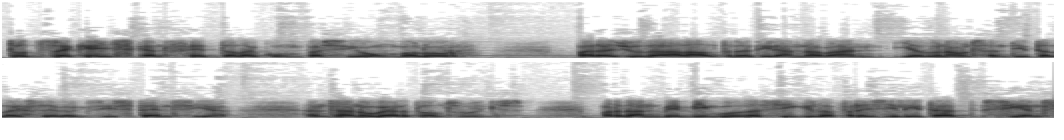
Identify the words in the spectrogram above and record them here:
Tots aquells que han fet de la compassió un valor per ajudar a l'altre a tirar endavant i a donar un sentit a la seva existència, ens han obert els ulls. Per tant, benvinguda sigui la fragilitat si ens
